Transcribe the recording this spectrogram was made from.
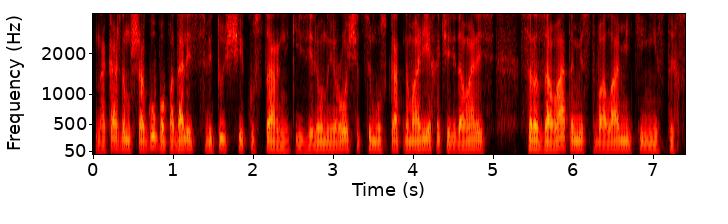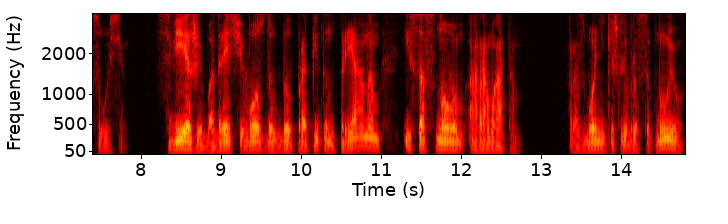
На каждом шагу попадались цветущие кустарники, и зеленые рощицы мускатного ореха чередовались с розоватыми стволами тенистых сосен. Свежий, бодрящий воздух был пропитан пряным и сосновым ароматом. Разбойники шли в рассыпную,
